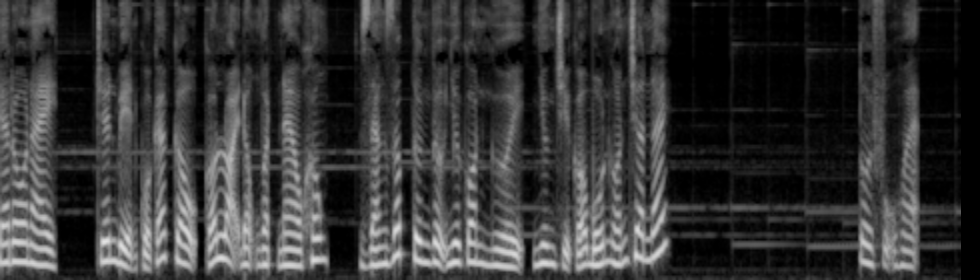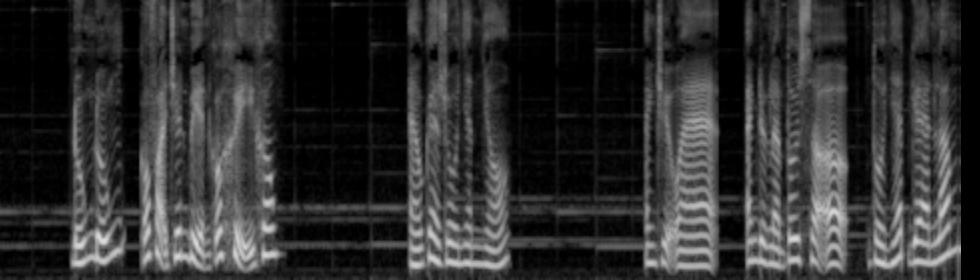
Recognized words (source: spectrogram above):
Caro này, trên biển của các cậu có loại động vật nào không? dáng dấp tương tự như con người nhưng chỉ có bốn ngón chân ấy. Tôi phụ họa. Đúng đúng, có phải trên biển có khỉ không? Áo cà rô nhăn nhó. Anh Triệu à, anh đừng làm tôi sợ, tôi nhát gan lắm.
